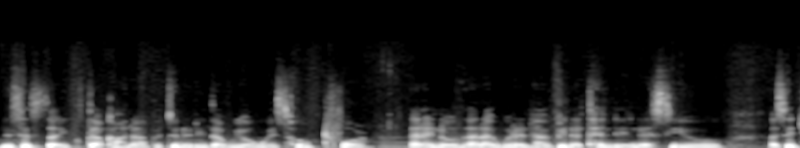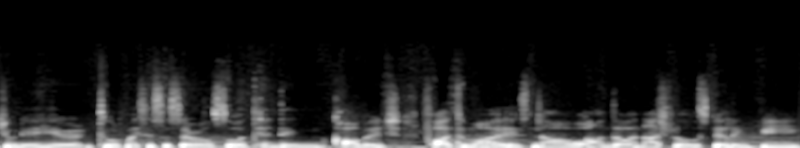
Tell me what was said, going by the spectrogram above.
This is like the kind of opportunity that we always hoped for. And I know that I wouldn't have been attending SU as a junior year. Two of my sisters are also attending college. Fatima is now on the National Spelling Bee.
